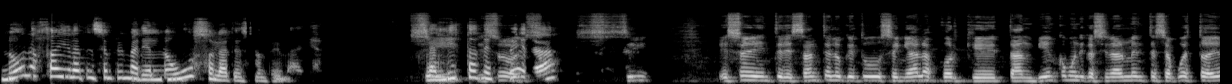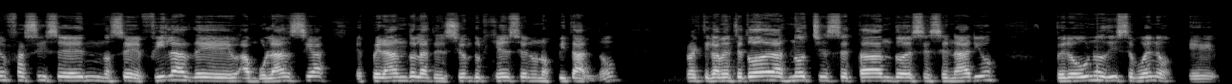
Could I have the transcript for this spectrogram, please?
no la falla de la atención primaria, el no uso de la atención primaria. Las listas de espera. sí, eso es interesante lo que tú señalas porque también comunicacionalmente se ha puesto énfasis en, no sé, filas de ambulancia esperando la atención de urgencia en un hospital, ¿no? Prácticamente todas las noches se está dando ese escenario, pero uno dice, bueno, eh,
